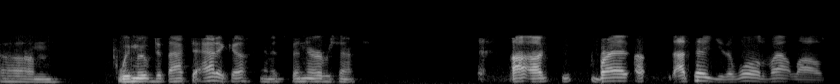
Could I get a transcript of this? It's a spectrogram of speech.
um, we moved it back to Attica and it's been there ever since. Uh, uh, Brad, uh, I tell you, the World of Outlaws,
